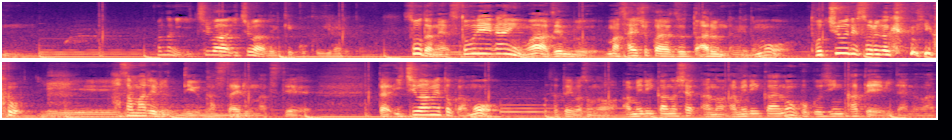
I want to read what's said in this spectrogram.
うん。これ何？1話1話で結構区切られてるそうだね。ストーリーラインは全部、まあ、最初からずっとあるんだけども、途中でそれが急にこうの挟まれるっていうかスタイルになってて。だから1話目とかも例えばそのアメリカの社あのアメリカの黒人家庭みたいなのがあっ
